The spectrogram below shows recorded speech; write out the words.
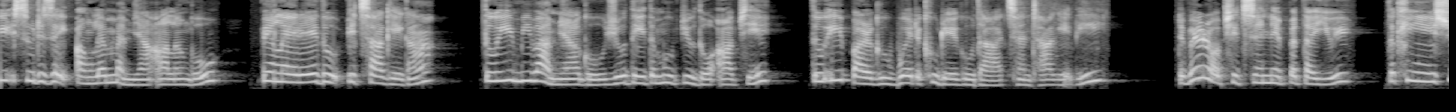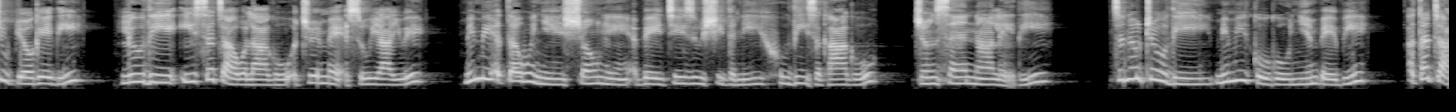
၏စုတစိတ်အောင်လက်မှတ်များအလုံးကို ပင်လယ်ထဲသို့ပစ်ချခဲ့ကသူ၏မိဘများကိုယူသေးသမှုပြုသောအဖြစ်သူ၏ပါရဂူဘွဲ့တစ်ခုတည်းကိုသာခြံထားခဲ့သည် တပည့်တော်ဖြစ်ခြင်းနှင့်ပတ်သက်၍သခင်ယေရှုပြောခဲ့သည် လူသည်ဤစัจ java လာကိုအကျွမ်းမဲ့အစိုးရ၍မိမိအသက်ဝိညာဉ်ရှုံးလျင်အဘေကျေးဇူးရှိသည်နည်းဟူသည့်စကားကိုဂျွန်ဆန်နားလေသည်ကျွန်ုပ်တို့သည်မိမိကိုယ်ကိုညှင်းပယ်ပြီးအသက်တာ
